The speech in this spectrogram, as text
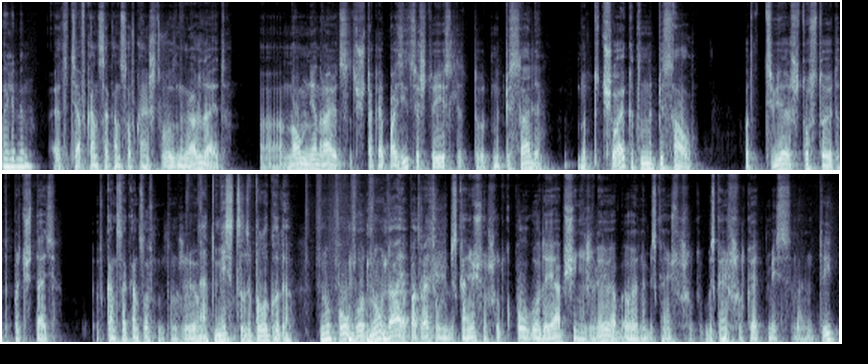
мы любим? Это тебя в конце концов, конечно, вознаграждает. А, но мне нравится еще такая позиция, что если тут написали, ну, человек это написал, вот тебе что стоит это прочитать? В конце концов мы там живем. От месяца до полугода. Ну, полгода. Ну, да, я потратил на бесконечную шутку полгода. Я вообще не жалею об, на бесконечную шутку. Бесконечную шутку я месяца, наверное, три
